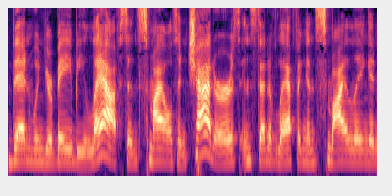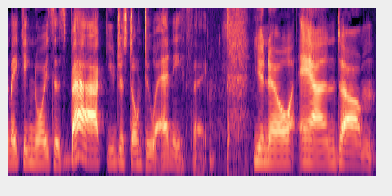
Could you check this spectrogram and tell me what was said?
then when your baby laughs and smiles and chatters, instead of laughing and smiling and making noises back, you just don't do anything, you know? And, um,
